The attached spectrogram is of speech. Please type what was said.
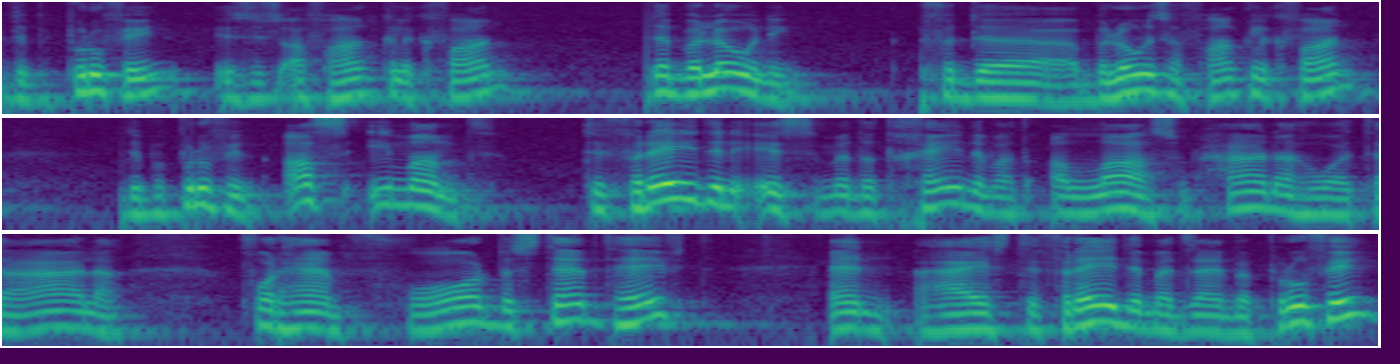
de beproeving is dus afhankelijk van de beloning. Of de beloning is afhankelijk van de beproeving. Als iemand tevreden is met datgene wat Allah subhanahu wa ta'ala voor hem voorbestemd heeft en hij is tevreden met zijn beproeving,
